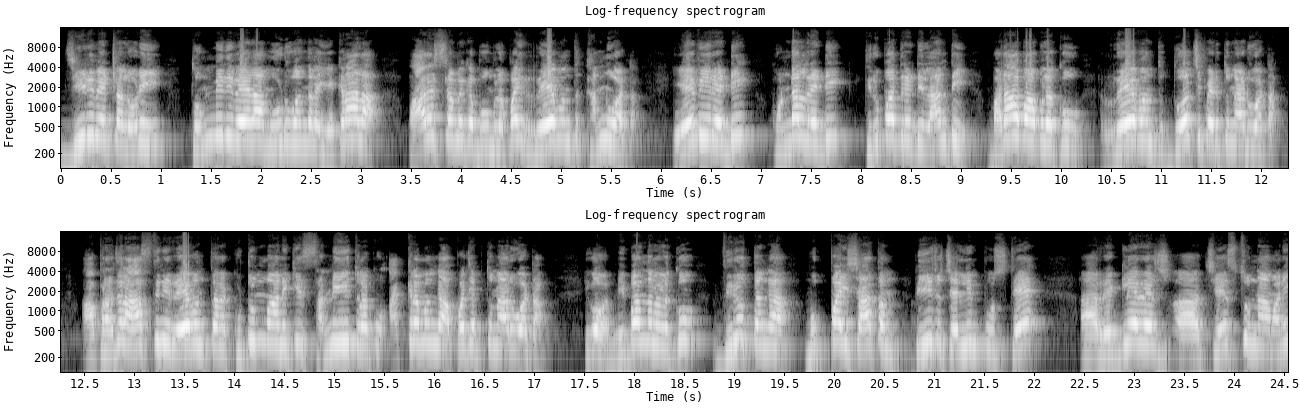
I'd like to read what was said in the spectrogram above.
జీడిమెట్లలోని తొమ్మిది వేల మూడు వందల ఎకరాల పారిశ్రామిక భూములపై రేవంత్ కన్ను అట ఏవి రెడ్డి కొండల్ రెడ్డి తిరుపతి రెడ్డి లాంటి బడాబాబులకు రేవంత్ దోచిపెడుతున్నాడు అట ఆ ప్రజల ఆస్తిని రేవంత్ తన కుటుంబానికి సన్నిహితులకు అక్రమంగా అప్పజెప్తున్నారు అట ఇగో నిబంధనలకు విరుద్ధంగా ముప్పై శాతం ఫీజు చెల్లింపు స్టే రెగ్యులరైజ్ చేస్తున్నామని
